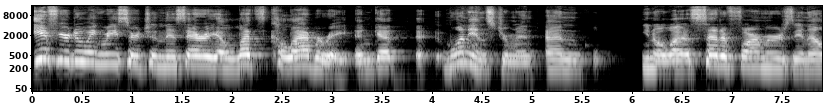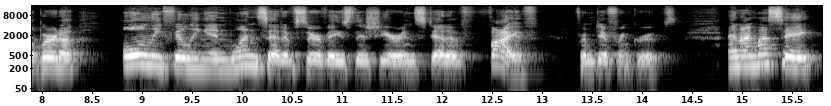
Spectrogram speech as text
if you're doing research in this area let's collaborate and get uh, one instrument and you know a set of farmers in Alberta only filling in one set of surveys this year instead of five from different groups. And I must say,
